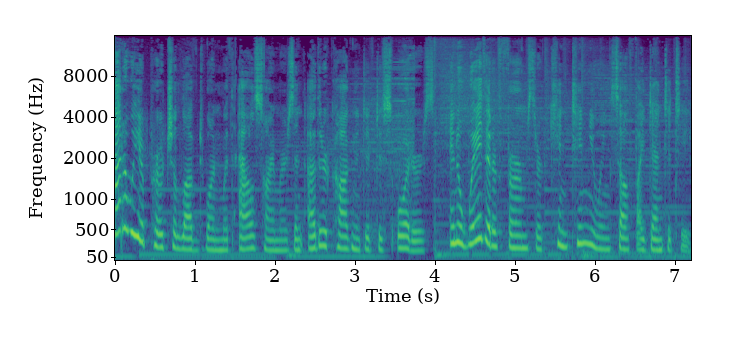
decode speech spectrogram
How do we approach a loved one with Alzheimer's and other cognitive disorders in a way that affirms their continuing self identity?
